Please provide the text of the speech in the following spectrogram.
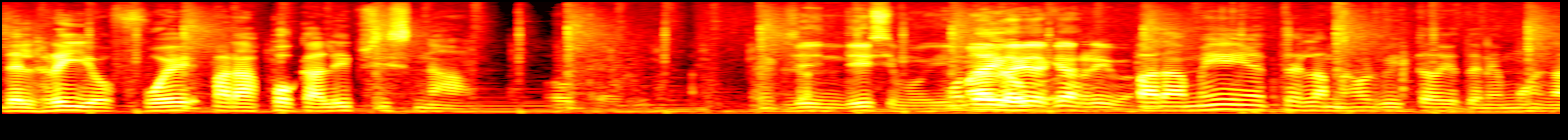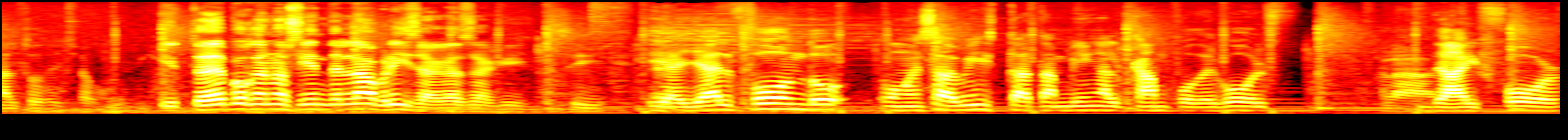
del río fue para Apocalipsis Now. Lindísimo. Y más digo, de aquí arriba. Para mí esta es la mejor vista que tenemos en Altos de Chabón. ¿Y ustedes por qué no sienten la brisa que hace aquí? Sí. Y allá al fondo, con esa vista también al campo de golf, Claro. Die 4.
